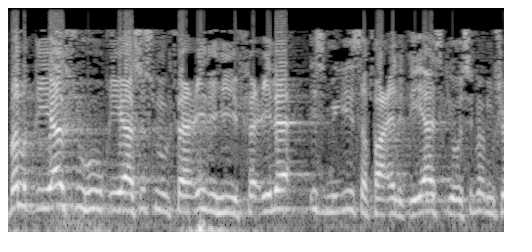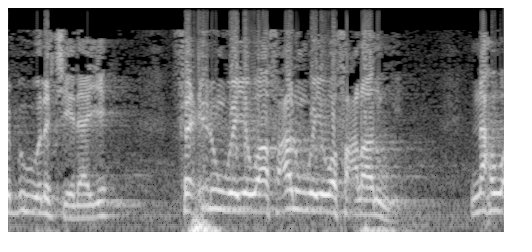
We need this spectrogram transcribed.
Bal qiyaasuhu qiyaasu ismu faacilihi facila ismigiisa faacil qiyaaskii oo sifa mushabbahu ula jeedaaye. Facilun weeye wa afcalun weeye wa faclaanu weeye. Naxwu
